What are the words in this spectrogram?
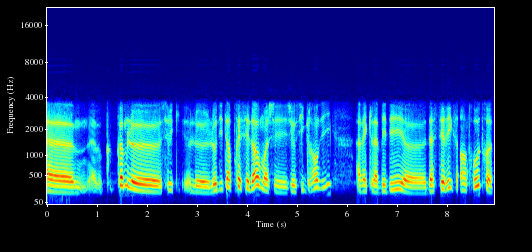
Euh, comme le celui l'auditeur précédent, moi j'ai aussi grandi avec la BD euh, d'Astérix, entre autres,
